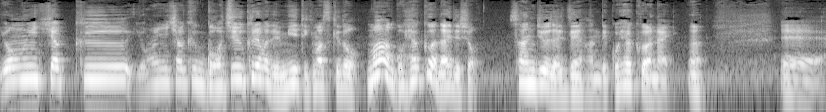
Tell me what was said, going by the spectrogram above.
400450くらいまで見えてきますけどまあ500はないでしょう。30代前半で500はない。うん。え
